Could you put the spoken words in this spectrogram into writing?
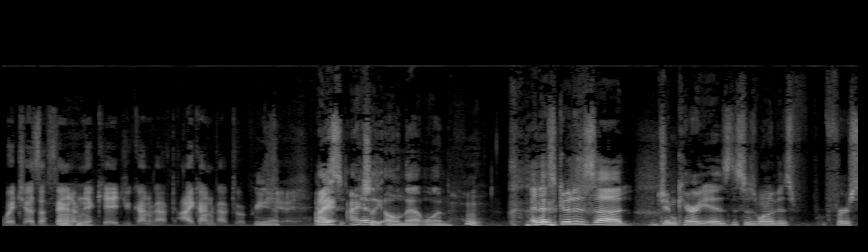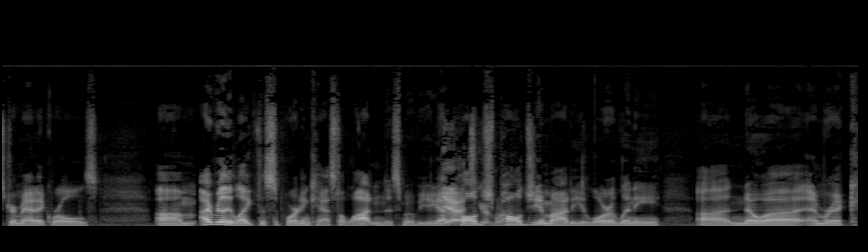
Which, as a fan Mhm. of Nick Cage, you kind of have to, I kind of have to appreciate. And I, it's- I actually own that one. and as good as uh, Jim Carrey is, this is one of his first dramatic roles. Um, I really like the supporting cast a lot in this movie. You got Yeah, Paul. Paul Giamatti, Laura Linney, uh, Noah Emmerich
